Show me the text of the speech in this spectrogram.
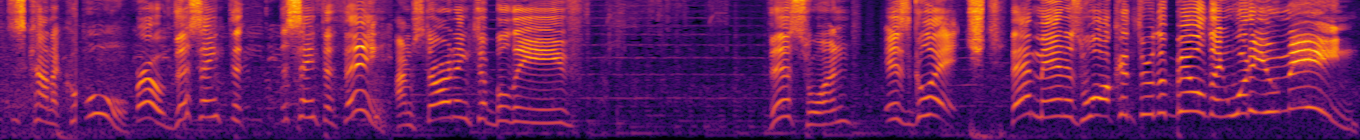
This is kind of cool. Bro, this ain't the this ain't the thing. I'm starting to believe this one is glitched. That man is walking through the building. What do you mean?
